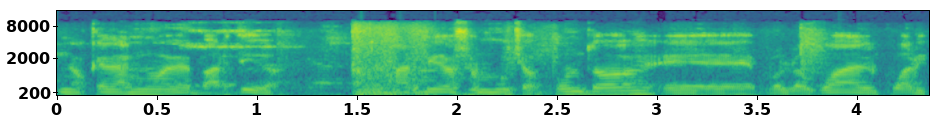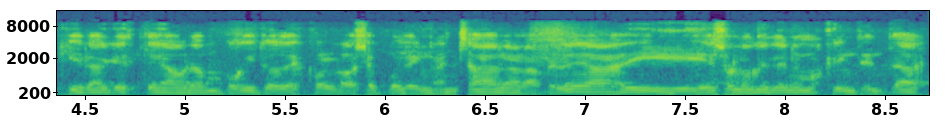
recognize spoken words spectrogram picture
nos quedan nueve partidos. Nueve partidos son muchos puntos, eh, por lo cual cualquiera que esté ahora un poquito descolgado se puede enganchar a la pelea y eso es lo que tenemos que intentar,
